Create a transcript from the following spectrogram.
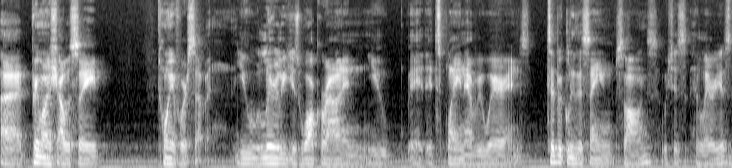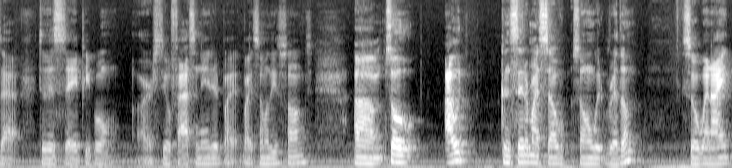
Uh, pretty much, I would say, twenty four seven. You literally just walk around and you it, it's playing everywhere and typically the same songs, which is hilarious. That to this day people are still fascinated by by some of these songs. Um, so I would consider myself someone with rhythm. So when I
